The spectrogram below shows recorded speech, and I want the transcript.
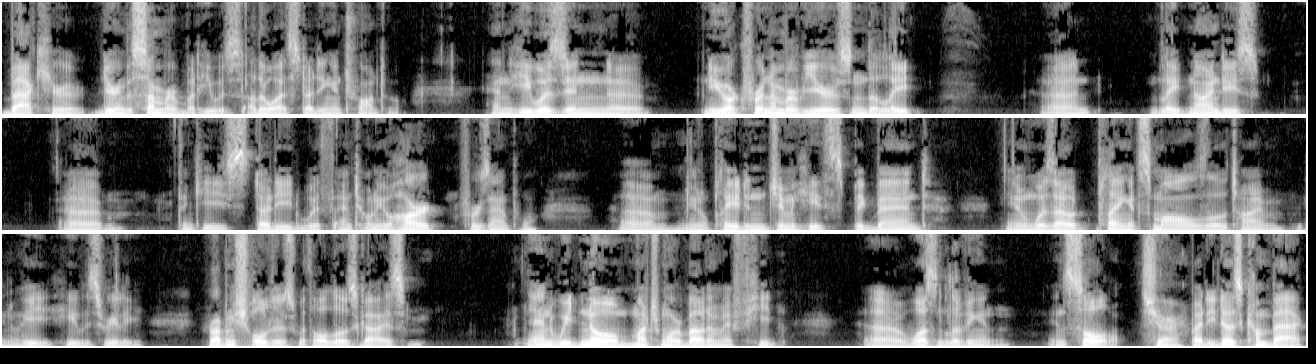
back here during the summer, but he was otherwise studying in Toronto. And he was in uh, New York for a number of years in the late uh, late 90s. Um, I think he studied with Antonio Hart, for example. Um, you know, played in Jimmy Heath's big band. You know, was out playing at Smalls all the time. You know, he he was really rubbing shoulders with all those guys, and we'd know much more about him if he uh, wasn't living in in Seoul. Sure. But he does come back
